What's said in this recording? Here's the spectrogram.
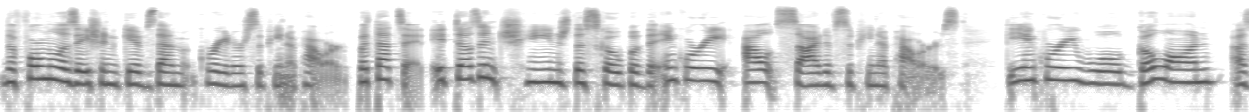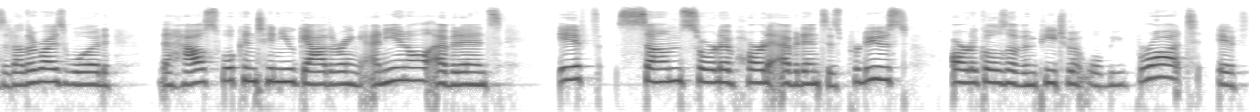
the formalization gives them greater subpoena power, but that's it. It doesn't change the scope of the inquiry outside of subpoena powers. The inquiry will go on as it otherwise would, the House will continue gathering any and all evidence. If some sort of hard evidence is produced, articles of impeachment will be brought. If,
